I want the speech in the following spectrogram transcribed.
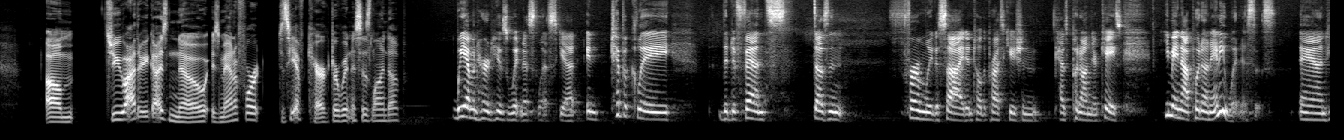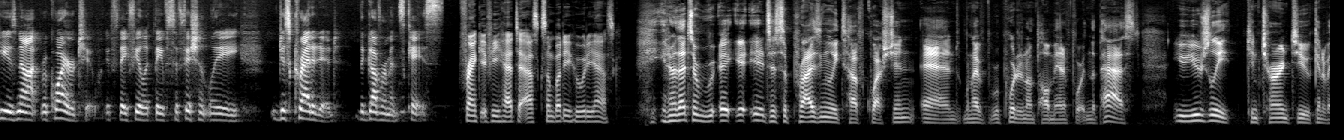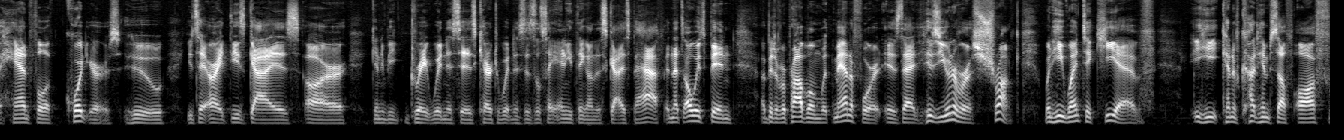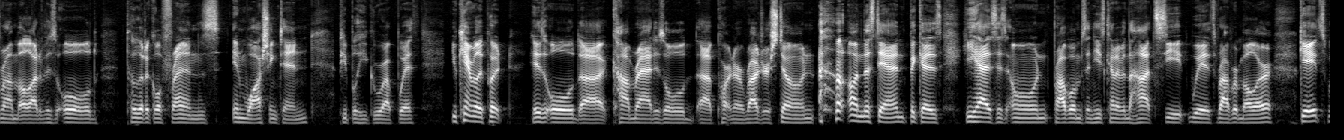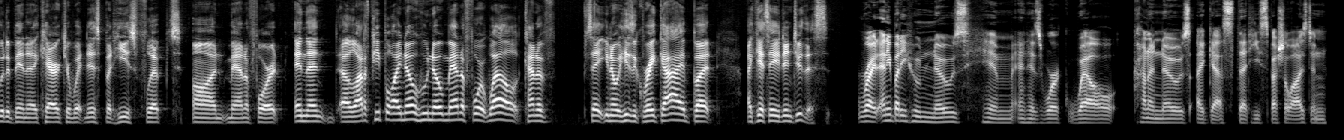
Um, do either of you guys know is Manafort does he have character witnesses lined up? We haven't heard his witness list yet. And typically the defense doesn't firmly decide until the prosecution has put on their case. He may not put on any witnesses, and he is not required to if they feel like they've sufficiently discredited the government's case. Frank, if he had to ask somebody, who would he ask? You know, that's a r- it- it's a surprisingly tough question, and when I've reported on Paul Manafort in the past, you usually can turn to kind of a handful of courtiers who you'd say, all right, these guys are going to be great witnesses, character witnesses. They'll say anything on this guy's behalf, and that's always been a bit of a problem with Manafort is that his universe shrunk when he went to Kiev. He kind of cut himself off from a lot of his old political friends in Washington, people he grew up with. You can't really put his old uh, comrade, his old uh, partner, Roger Stone, on the stand because he has his own problems and he's kind of in the hot seat with Robert Mueller. Gates would have been a character witness, but he's flipped on Manafort. And then a lot of people I know who know Manafort well kind of say, you know, he's a great guy, but I can't say he didn't do this. Right. Anybody who knows him and his work well kind of knows, I guess, that he specialized in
